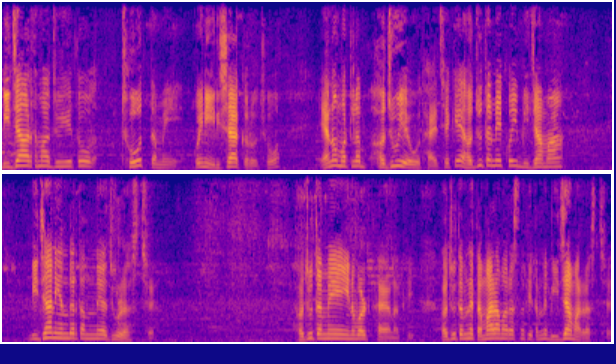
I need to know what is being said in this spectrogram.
બીજા અર્થમાં જોઈએ તો છો તમે કોઈની ઈર્ષા કરો છો, એનો મતલબ હજુ એવો થાય છે કે હજુ તમે કોઈ બીજામાં, બીજાની અંદર તમને હજુ રસ છે. હજુ તમે ઇન્વર્ટ થયા નથી. હજુ તમને તમારામાં રસ નથી, તમને બીજામાં રસ છે.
